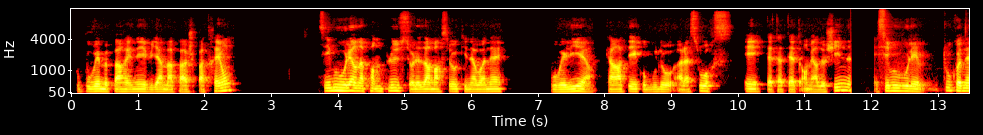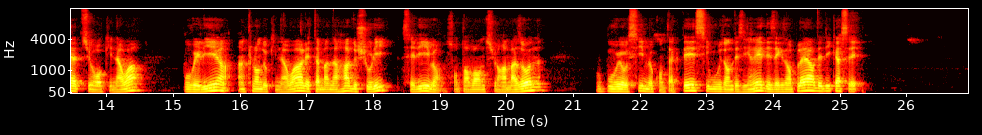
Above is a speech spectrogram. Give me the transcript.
vous pouvez me parrainer via ma page Patreon. Si vous voulez en apprendre plus sur les arts martiaux okinawanais, vous pouvez lire Karaté Kobudo à la source et Tête à tête en mer de Chine. Et si vous voulez tout connaître sur Okinawa, vous pouvez lire Un clan d'Okinawa, les Tamanara de Shuri. Ces livres sont en vente sur Amazon. Vous pouvez aussi me contacter si vous en désirez des exemplaires dédicacés.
